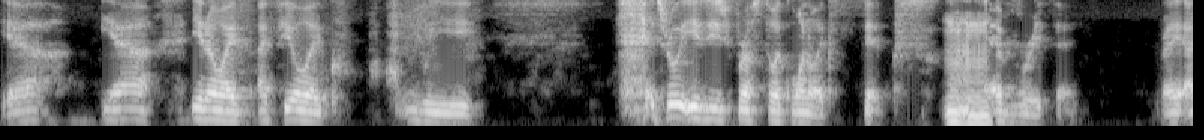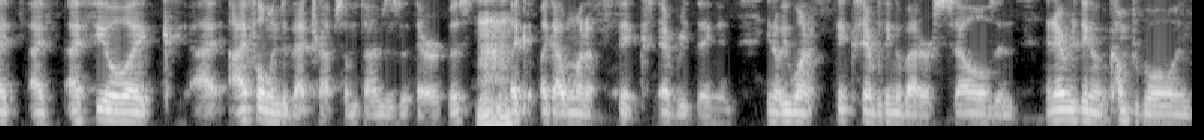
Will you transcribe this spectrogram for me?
Yeah yeah. You know i i feel like we it's really easy for us to like want to like fix mm-hmm. everything right? I, I i feel like i i fall into that trap sometimes as a therapist. Mm-hmm. like like i want to fix everything and you know we want to fix everything about ourselves and and everything uncomfortable and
